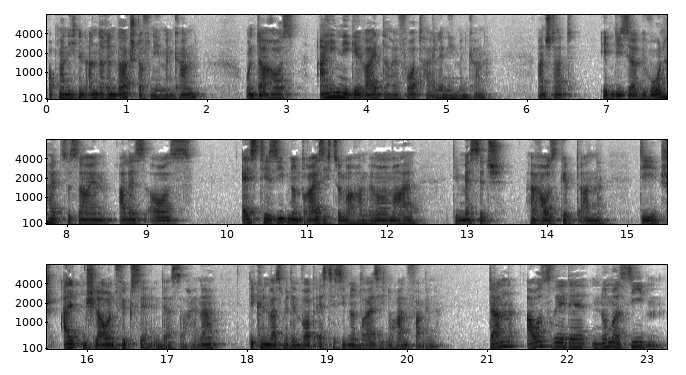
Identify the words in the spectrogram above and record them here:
ob man nicht einen anderen Werkstoff nehmen kann und daraus einige weitere Vorteile nehmen kann. Anstatt in dieser Gewohnheit zu sein, alles aus ST37 zu machen, wenn man mal die Message herausgibt an die alten schlauen Füchse in der Sache. Ne? Die können was mit dem Wort ST37 noch anfangen. Dann Ausrede Nummer 7.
